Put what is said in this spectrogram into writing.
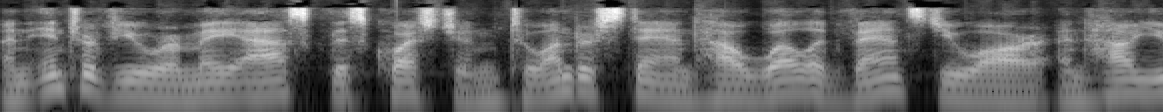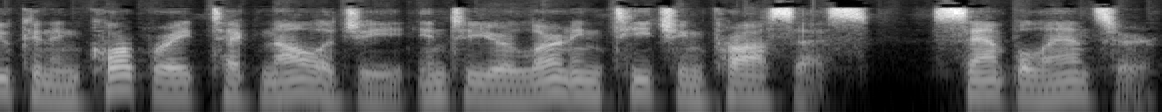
An interviewer may ask this question to understand how well advanced you are and how you can incorporate technology into your learning teaching process. Sample answer.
